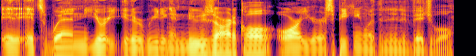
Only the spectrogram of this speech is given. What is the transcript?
it, it's when you're either reading a news article or you're speaking with an individual.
